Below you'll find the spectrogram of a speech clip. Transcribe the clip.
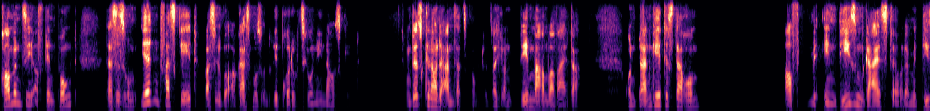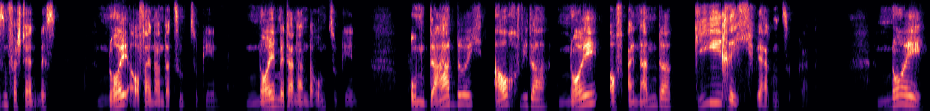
kommen Sie auf den Punkt, dass es um irgendwas geht, was über Orgasmus und Reproduktion hinausgeht. Und das ist genau der Ansatzpunkt. Und, ich, und dem machen wir weiter. Und dann geht es darum, auf, in diesem Geiste oder mit diesem Verständnis neu aufeinander zuzugehen, neu miteinander umzugehen, um dadurch auch wieder neu aufeinander gierig werden zu können. Neugierig.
